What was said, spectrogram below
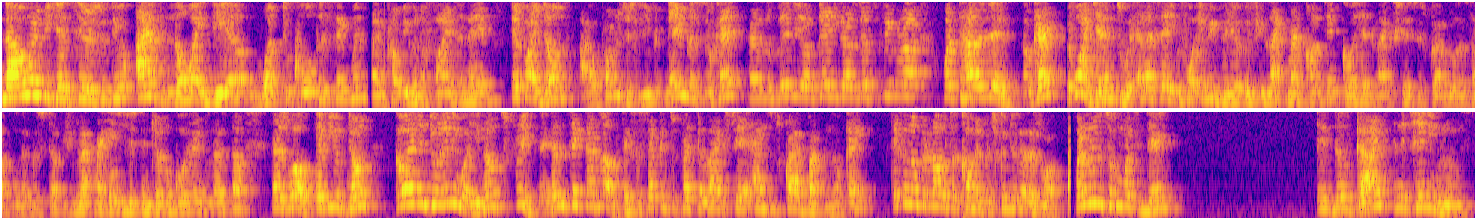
Now, I'm to be dead serious with you. I have no idea what to call this segment. I'm probably going to find a name. If I don't, I'll probably just leave it nameless, okay? As a video, okay? You guys just figure out what the hell it is, okay? Before I get into it, as I say before every video, if you like my content, go ahead, like, share, subscribe, all that stuff, all that good stuff. If you like my energy just in general, go ahead and do that stuff as well. If you don't, go ahead and do it anyway. You know, it's free. And it doesn't take that long. It takes a second to press the like, share, and subscribe button, okay? It takes a little bit longer to comment, but you can do that as well. What I'm going to be talking about today is those guys in the changing rooms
